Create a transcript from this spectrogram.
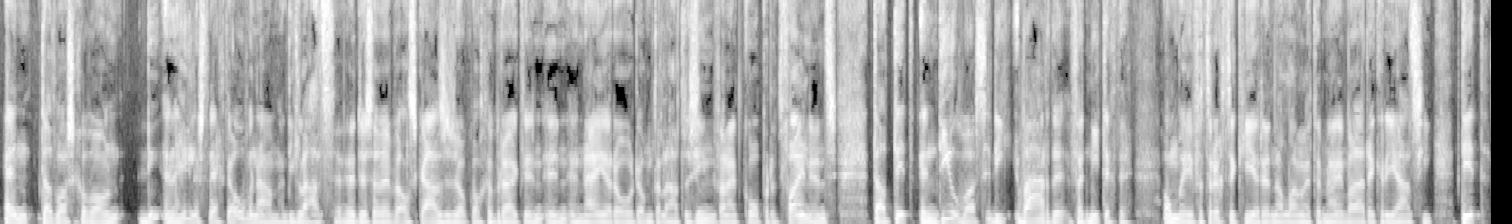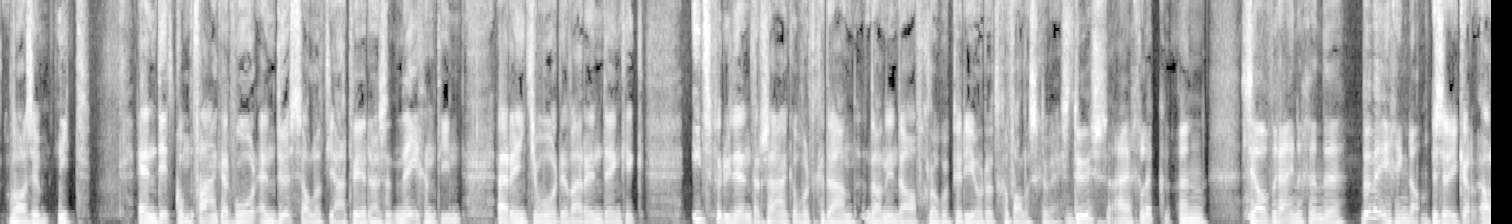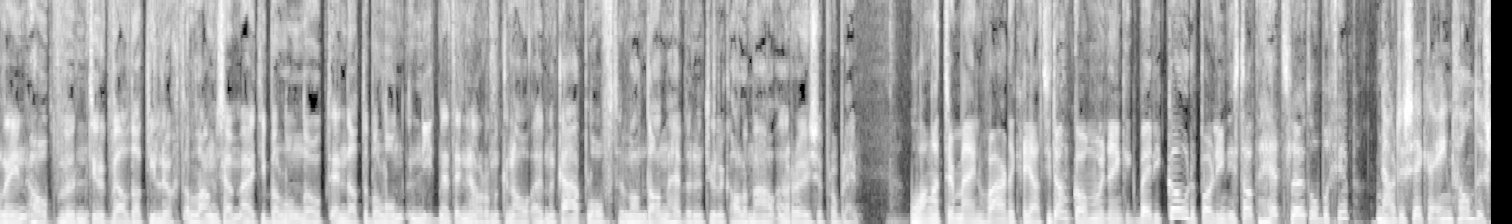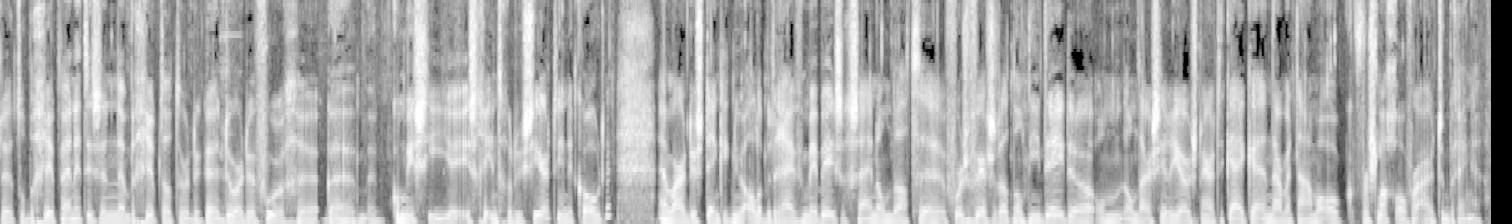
En dat was gewoon een hele slechte overname, die laatste. Eh, dus dat hebben we als casus ook wel gebruikt in, in, in Nijenrode om te laten zien vanuit corporate finance dat dit een deal was die waarde vernietigde. Om even terug te keren naar lange termijn waardecreatie. Dit was hem niet. En dit komt vaker voor en dus zal het jaar 2019 er eentje worden waarin, denk ik, iets prudenter zaken wordt gedaan dan in de afgelopen periode het geval is geweest. Dus eigenlijk een zelfreinigende beweging dan? Zeker, alleen hopen we natuurlijk wel dat die lucht langzaam uit die ballon loopt en dat de ballon niet met een enorme knal uit elkaar ploft, want dan hebben we natuurlijk allemaal een reuze probleem lange termijn waardecreatie. Dan komen we denk ik bij die code, Paulien. Is dat het sleutelbegrip? Nou, het is zeker een van de sleutelbegrippen. En het is een eh, begrip dat door de, door de vorige uh, commissie is geïntroduceerd in de code. En waar dus denk ik nu alle bedrijven mee bezig zijn. Om dat, uh, voor zover ze dat nog niet deden, om, om daar serieus naar te kijken. En daar met name ook verslag over uit te brengen.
